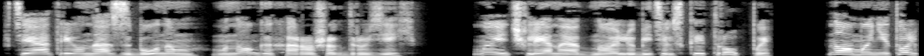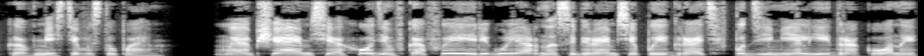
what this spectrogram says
В театре у нас с Буном много хороших друзей. Мы члены одной любительской труппы, но мы не только вместе выступаем. Мы общаемся, ходим в кафе и регулярно собираемся поиграть в подземелье и драконы,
